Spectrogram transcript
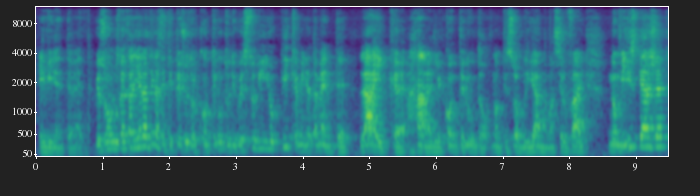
evidentemente io sono Luca Tagliaratela se ti è piaciuto il contenuto di questo video clicca immediatamente like al contenuto non ti sto obbligando ma se lo fai non mi dispiace.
